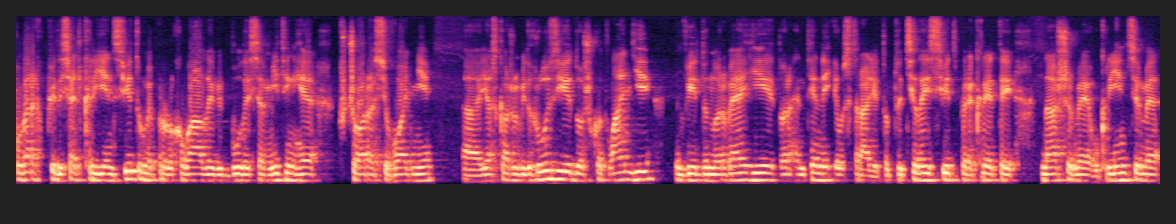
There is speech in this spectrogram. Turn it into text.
поверх 50 країн світу. Ми прорахували, відбулися мітинги вчора, сьогодні. Е, я скажу від Грузії до Шотландії, від Норвегії до Аргентини і Австралії. Тобто цілий світ перекритий нашими українцями,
